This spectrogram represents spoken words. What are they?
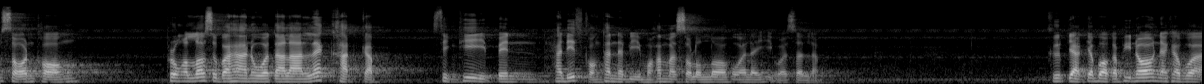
ำสอนของพระองค์อัลลอฮฺสุบฮานุวะตาลาและขัดกับสิ่งที่เป็นฮะดิษของท่านนบีมุฮัมมัดสุลลัลลอฮุอะลัยฮิวะสัลลัมคืออยากจะบอกกับพี่น้องนะครับว่า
